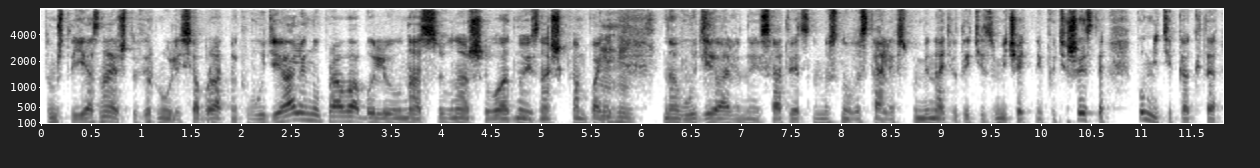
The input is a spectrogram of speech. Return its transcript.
Потому что я знаю, что вернулись обратно к Вуди Аллену. Права были у нас, у, нашей, у одной из наших компаний угу. на Вуди Аллена. И, соответственно, мы снова стали вспоминать вот эти замечательные путешествия. Помните, как-то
